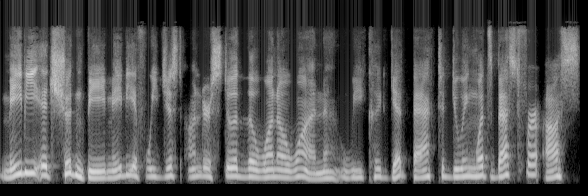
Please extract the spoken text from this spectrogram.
Maybe it shouldn't be. Maybe if we just understood the 101, we could get back to doing what's best for us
